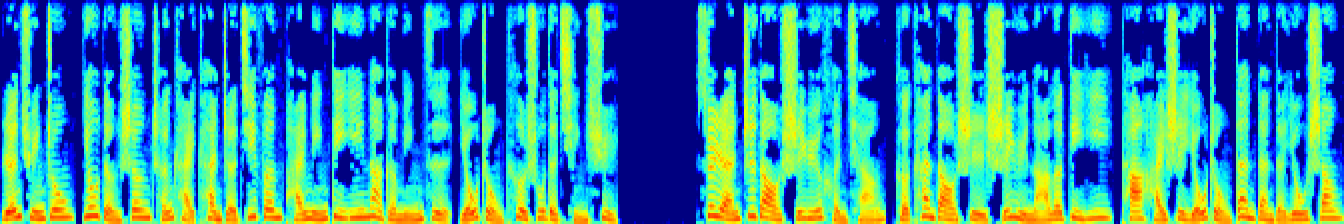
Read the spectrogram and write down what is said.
人群中，优等生陈凯看着积分排名第一那个名字，有种特殊的情绪。虽然知道石宇很强，可看到是石宇拿了第一，他还是有种淡淡的忧伤。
